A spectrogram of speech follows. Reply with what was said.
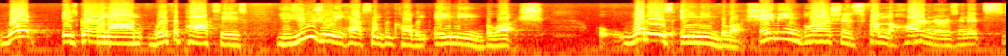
what is going on with epoxies? You usually have something called an amine blush what is amine blush? Amine blush is from the hardeners and it's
